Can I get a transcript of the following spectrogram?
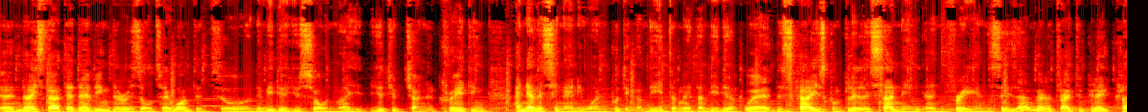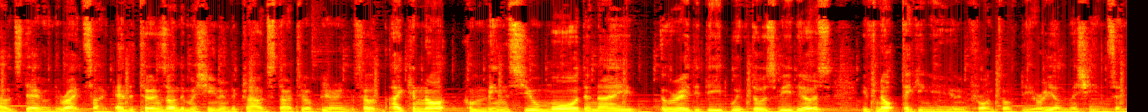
and I started having the results I wanted. So the video you saw on my YouTube channel, creating, I never seen anyone putting on the internet a video where the sky is completely sunny and free and says, I'm gonna try to create clouds there on the right side. And it turns on the machine and the clouds start to appearing. So I cannot convince you more than I already did with those videos if not taking you in front of the real machines and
